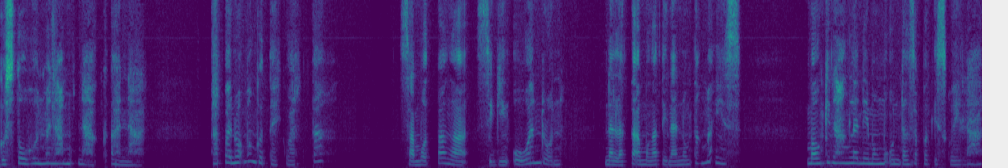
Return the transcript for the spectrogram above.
Gustuhon man namo nak, ana. Apan wa man gud tay kwarta. Samot pa nga siging uwan ron. Nalata ang mga tinanom tang mais. Maong kinahanglan nimong muundang sa pag-eskwela.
